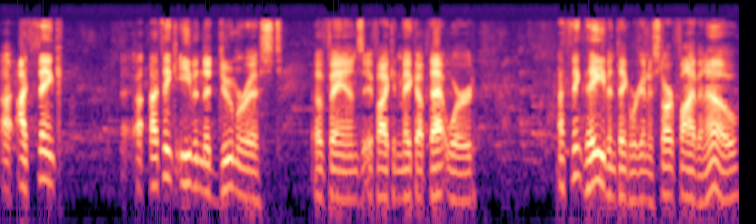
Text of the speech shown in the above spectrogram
I, I think I- think even the doomerist of fans, if I can make up that word, I think they even think we're going to start five and zero.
